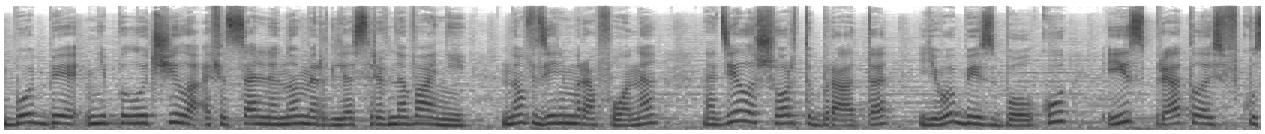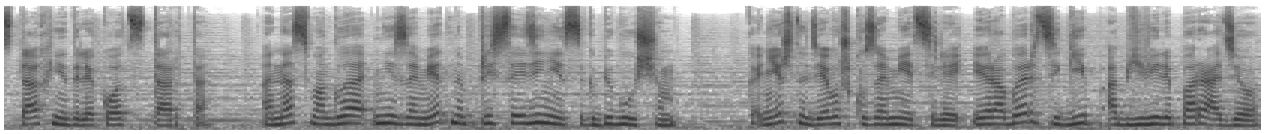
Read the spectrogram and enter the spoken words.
Бобби не получила официальный номер для соревнований, но в день марафона надела шорты брата, его бейсболку и спряталась в кустах недалеко от старта. Она смогла незаметно присоединиться к бегущим. Конечно, девушку заметили, и Роберти Гиб объявили по радио.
